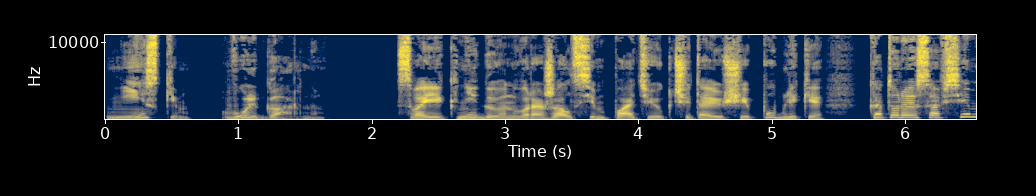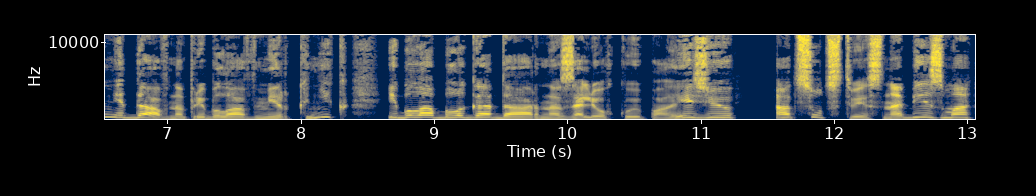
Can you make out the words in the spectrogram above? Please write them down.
низким, вульгарным. Своей книгой он выражал симпатию к читающей публике, которая совсем недавно прибыла в мир книг и была благодарна за легкую поэзию, отсутствие снобизма,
